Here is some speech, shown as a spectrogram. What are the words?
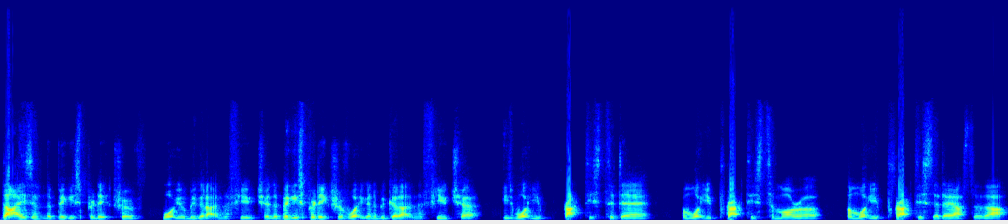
that isn't the biggest predictor of what you'll be good at in the future. The biggest predictor of what you're going to be good at in the future is what you practice today and what you practice tomorrow and what you practice the day after that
